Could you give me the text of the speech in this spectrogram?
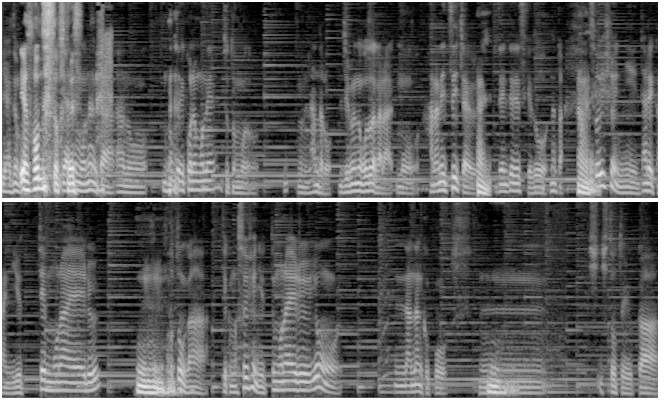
いや、でも、いや本当です本いや当です。でもなんか、あの、本当にこれもね、ちょっともう、うんなんだろう、自分のことだからもう鼻についちゃうはい。前提ですけど、なんかはい。そういうふうに誰かに言ってもらえるうんうんことが、っていうかまあそういうふうに言ってもらえるような、なんかこう、うーん、人というか、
